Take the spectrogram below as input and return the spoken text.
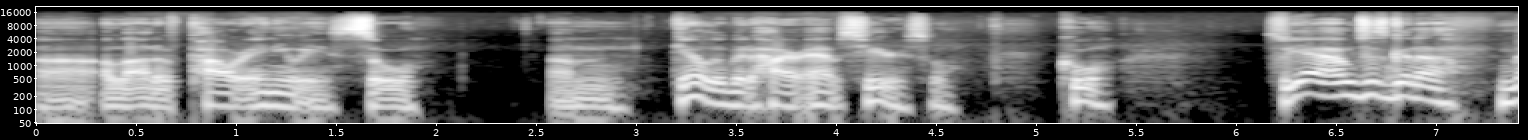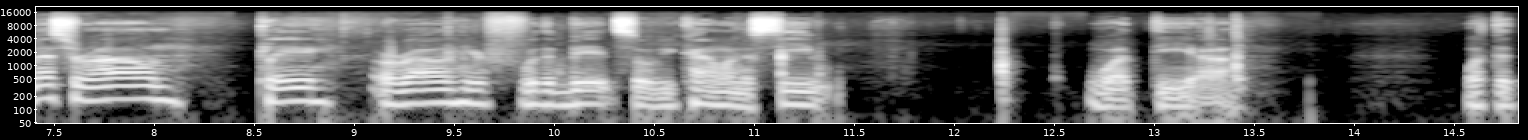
uh, a lot of power anyway. So um, get a little bit higher amps here, so cool. So yeah, I'm just gonna mess around, play around here for a bit so we kind of want to see what the uh what the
